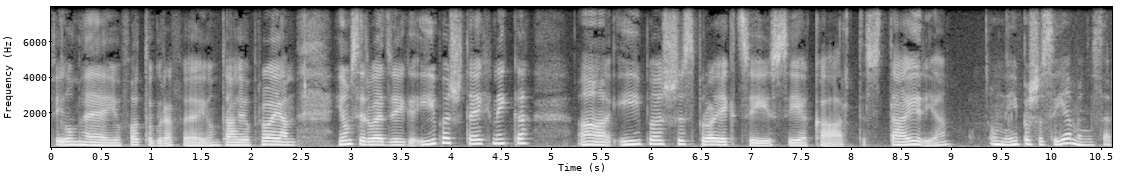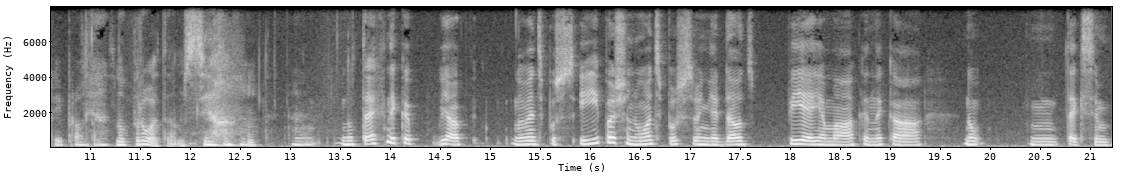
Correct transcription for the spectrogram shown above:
filmēju, fotografēju un tā joprojām. Jums ir vajadzīga īpaša tehnika, īpašas projekcijas iekārtas. Tā ir, jā. Ja? Un īpašas iemaņas arī, protams. Nu, protams, jā. nu, tehnika, jā, no vienas puses īpaša, no otras puses viņa ir daudz pieejamāka nekā, nu, teiksim,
